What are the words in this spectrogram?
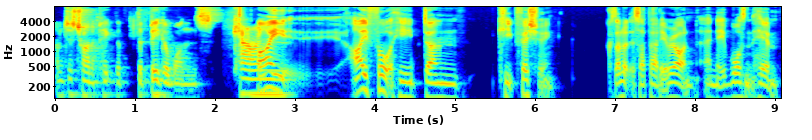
I'm just trying to pick the, the bigger ones. Karen. I I thought he'd done Keep Fishing because I looked this up earlier on, and it wasn't him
